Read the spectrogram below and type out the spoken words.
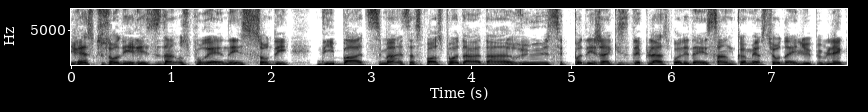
Il reste que ce sont des résidences pour aînés, ce sont des, des bâtiments, ça se passe pas dans, dans la rue, c'est pas des gens qui se déplacent pour aller dans les centres commerciaux, dans les lieux publics,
